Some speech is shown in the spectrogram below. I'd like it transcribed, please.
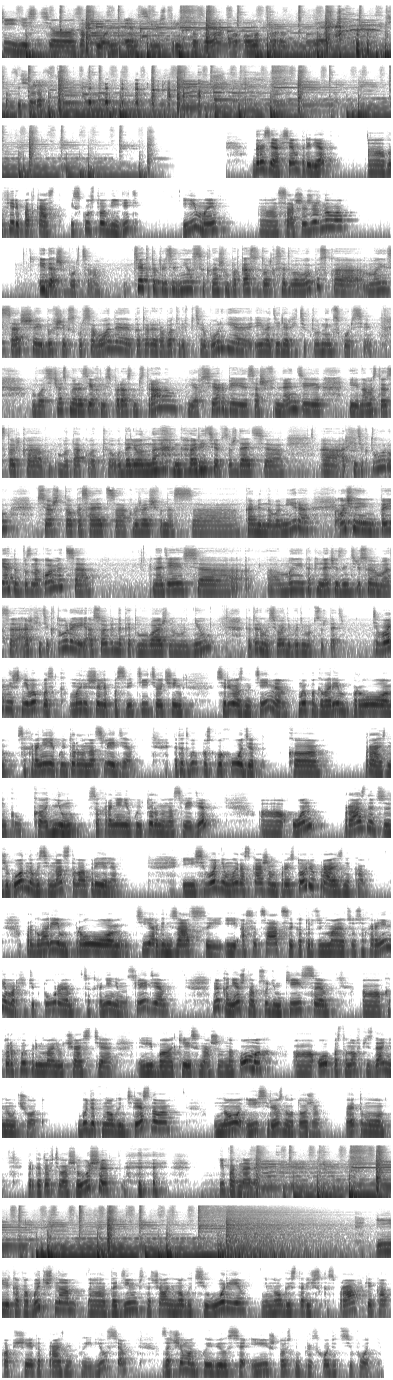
России есть э, закон N73ФЗ. О, о, Сейчас еще раз. Друзья, всем привет! А, в эфире подкаст «Искусство видеть» и мы, а, Саша Жирнова и Даша Бурцева. Те, кто присоединился к нашему подкасту только с этого выпуска, мы с Сашей бывшие экскурсоводы, которые работали в Петербурге и водили архитектурные экскурсии. Вот, сейчас мы разъехались по разным странам. Я в Сербии, Саша в Финляндии, и нам остается только вот так вот удаленно говорить и обсуждать э, Э, архитектуру, все, что касается окружающего нас э, каменного мира. Очень приятно познакомиться. Надеюсь, мы так или иначе заинтересуем вас архитектурой, особенно к этому важному дню, который мы сегодня будем обсуждать. Сегодняшний выпуск мы решили посвятить очень серьезной теме. Мы поговорим про сохранение культурного наследия. Этот выпуск выходит к празднику, к дню сохранения культурного наследия. А он празднуется ежегодно 18 апреля. И сегодня мы расскажем про историю праздника, проговорим про те организации и ассоциации, которые занимаются сохранением архитектуры, сохранением наследия. Ну и, конечно, обсудим кейсы, а, в которых мы принимали участие, либо кейсы наших знакомых о постановке зданий на учет. Будет много интересного, но и серьезного тоже. Поэтому приготовьте ваши уши и погнали! И, как обычно, а, дадим сначала немного теории, немного исторической справки, как вообще этот праздник появился, зачем он появился и что с ним происходит сегодня.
